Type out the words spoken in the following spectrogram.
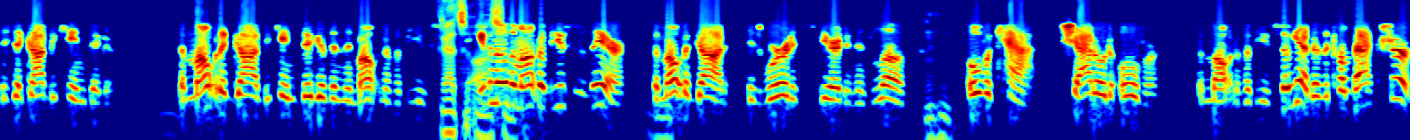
is that God became bigger. The mountain of God became bigger than the mountain of abuse. That's awesome. Even though the mountain of abuse is there, the mountain of God, His Word, His Spirit, and His love mm-hmm. overcast, shadowed over the mountain of abuse. So yeah, does it come back? Sure.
